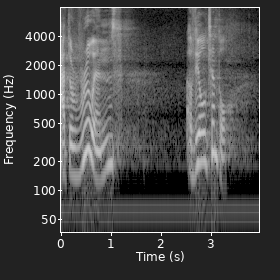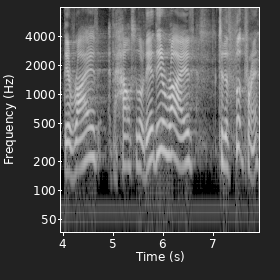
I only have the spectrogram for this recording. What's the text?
at the ruins of the old temple. They arrive at the house of the Lord. They, they arrive to the footprint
